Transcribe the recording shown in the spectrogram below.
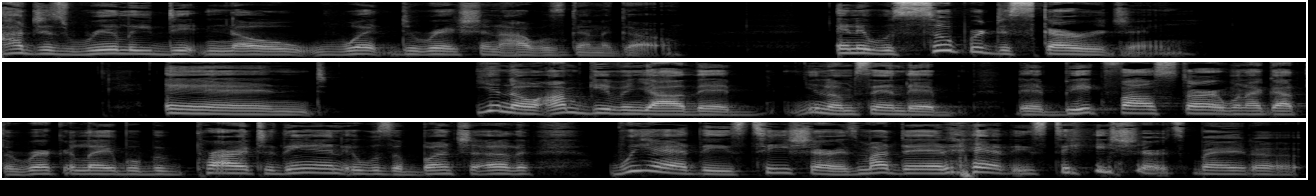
I just really didn't know what direction I was going to go. And it was super discouraging. And, you know, I'm giving y'all that, you know I'm saying, that that big false start when I got the record label. But prior to then, it was a bunch of other. We had these T-shirts. My dad had these T-shirts made up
